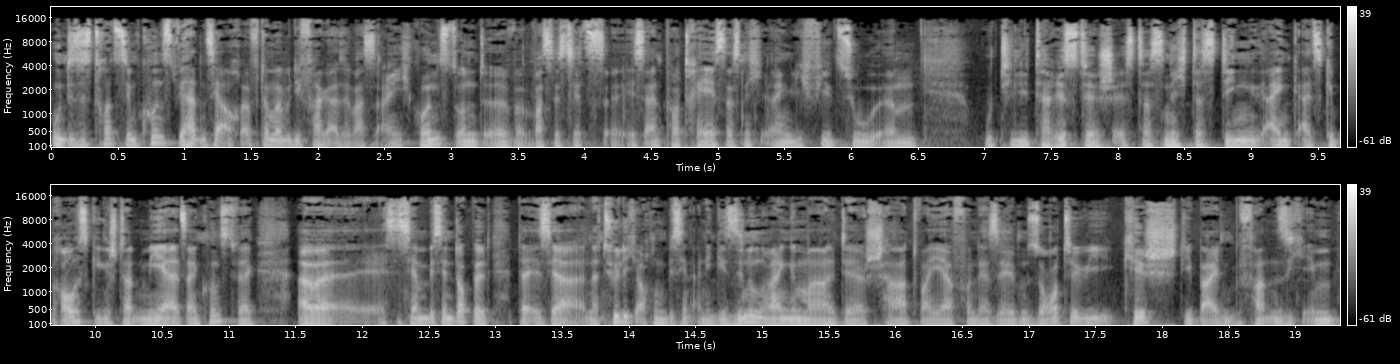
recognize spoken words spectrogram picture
Und es ist trotzdem Kunst. Wir hatten es ja auch öfter mal über die Frage, also was ist eigentlich Kunst und äh, was ist jetzt, äh, ist ein Porträt, ist das nicht eigentlich viel zu ähm, utilitaristisch? Ist das nicht das Ding als Gebrauchsgegenstand mehr als ein Kunstwerk? Aber äh, es ist ja ein bisschen doppelt. Da ist ja natürlich auch ein bisschen eine Gesinnung reingemalt. Der Schad war ja von derselben Sorte wie Kisch. Die beiden befanden sich im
